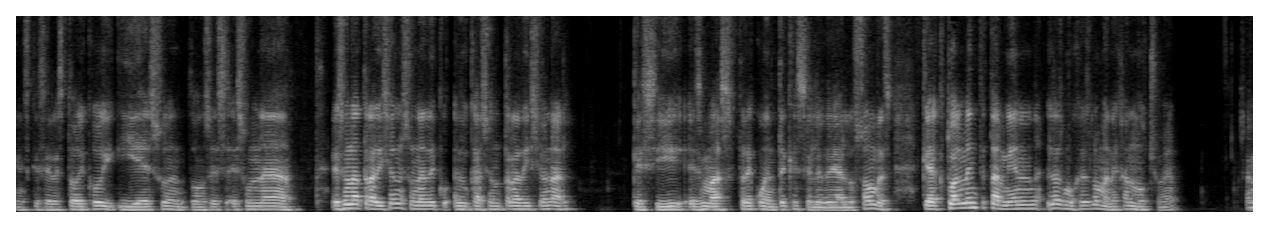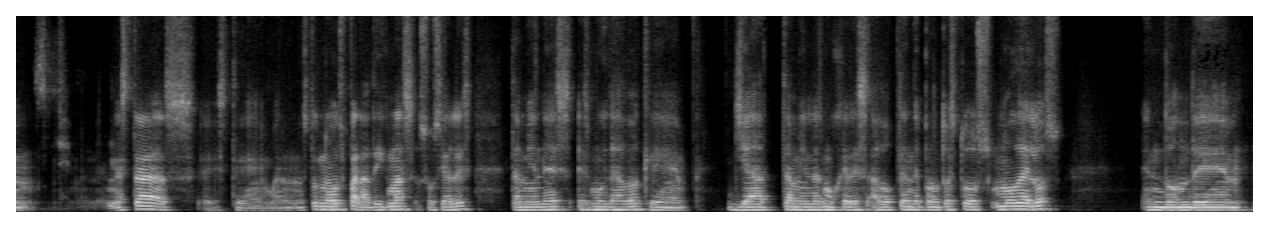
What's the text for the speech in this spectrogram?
Tienes que ser estoico y, eso entonces es una, es una tradición, es una educación tradicional que sí es más frecuente que se le dé a los hombres, que actualmente también las mujeres lo manejan mucho. ¿eh? En, estas, este, bueno, en estos nuevos paradigmas sociales también es, es muy dado a que ya también las mujeres adopten de pronto estos modelos en donde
